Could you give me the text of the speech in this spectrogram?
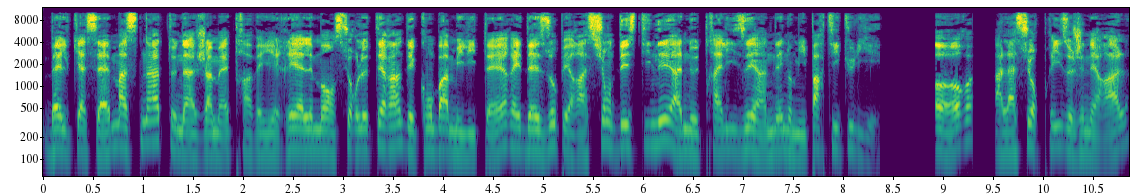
Belkacem Asnat n'a jamais travaillé réellement sur le terrain des combats militaires et des opérations destinées à neutraliser un ennemi particulier. Or, à la surprise générale,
